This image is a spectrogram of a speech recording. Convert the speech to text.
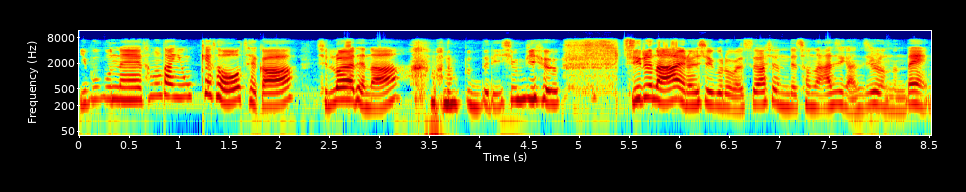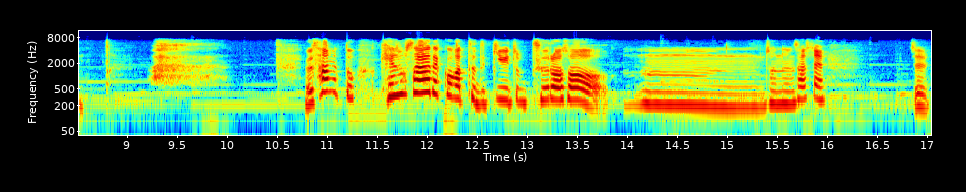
이 부분에 상당히 혹해서 제가 질러야 되나? 많은 분들이 신비유 지르나? 이런 식으로 말씀하셨는데 저는 아직 안 질렀는데 이거 사면 또 계속 사야 될 것 같은 느낌이 좀 들어서 음, 저는 사실 이제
